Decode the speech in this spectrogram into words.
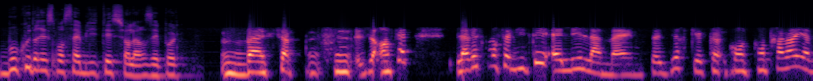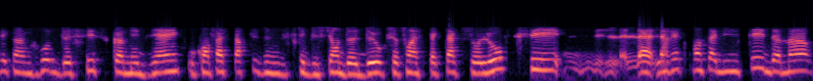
beaucoup de responsabilités sur leurs épaules? Ben, ça, en fait, la responsabilité, elle est la même. C'est-à-dire que qu'on travaille avec un groupe de six comédiens ou qu'on fasse partie d'une distribution de deux ou que ce soit un spectacle solo, c'est la, la, responsabilité demeure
